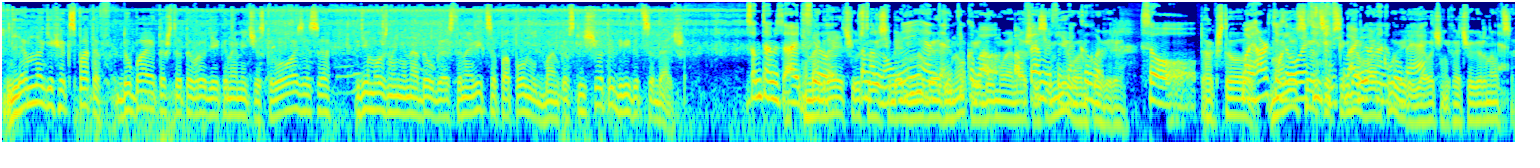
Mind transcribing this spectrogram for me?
Для многих экспатов Дубай – это что-то вроде экономического оазиса, где можно ненадолго остановиться, пополнить банковский счет и двигаться дальше – Иногда я чувствую себя немного одиноко и думаю о нашей семье в Ванкувере. Так что мое сердце всегда в Ванкувере, я очень хочу вернуться.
